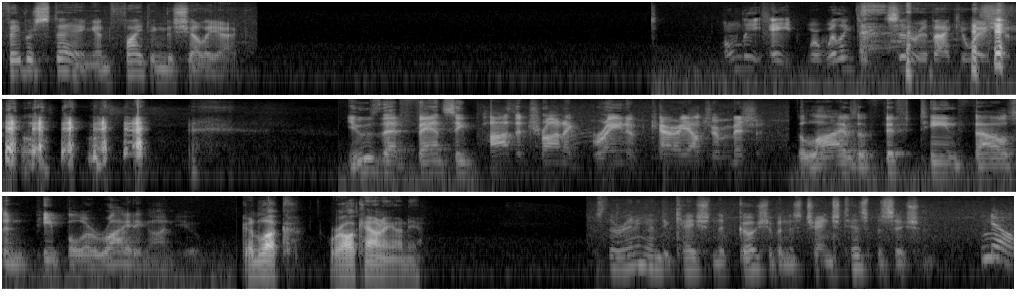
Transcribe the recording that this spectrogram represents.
favor staying and fighting the Sheliak. Only eight were willing to consider evacuation. Use that fancy positronic brain of carry out your mission. The lives of 15,000 people are riding on you. Good luck. We're all counting on you. Is there any indication that Gosheven has changed his position? No,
